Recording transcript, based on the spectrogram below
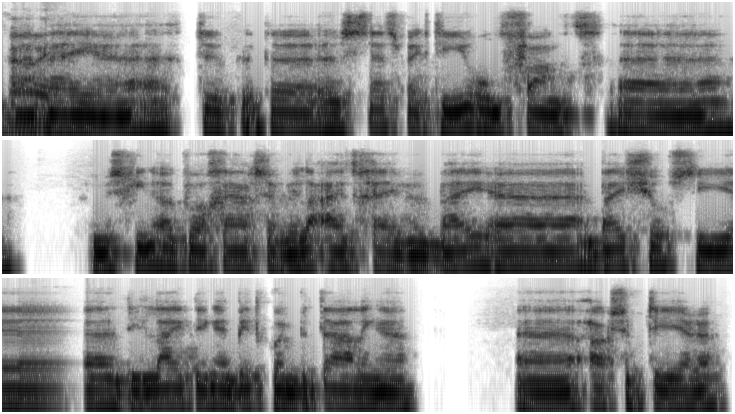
waarbij je natuurlijk de statsback die je ontvangt misschien ook wel graag zou willen uitgeven bij, bij shops die, die Lightning en Bitcoin betalingen accepteren.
